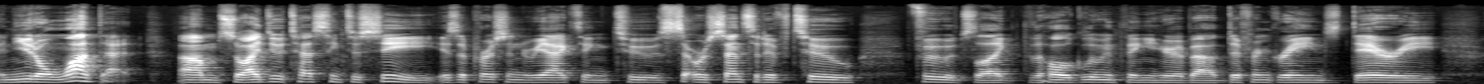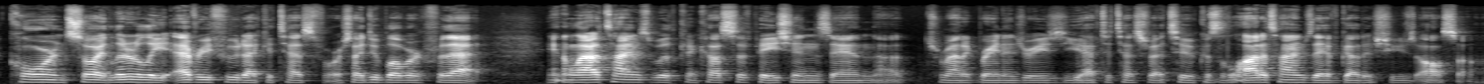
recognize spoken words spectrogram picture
and you don't want that. Um, so I do testing to see is a person reacting to or sensitive to foods like the whole gluten thing you hear about, different grains, dairy, corn, soy, literally every food I could test for. So I do blood work for that. And a lot of times with concussive patients and uh, traumatic brain injuries, you have to test for that too, because a lot of times they have gut issues also.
